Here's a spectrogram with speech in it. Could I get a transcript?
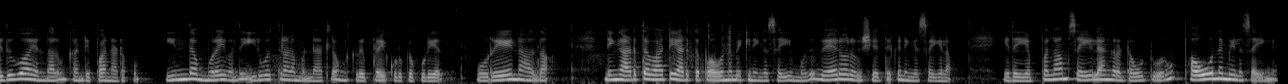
எதுவாக இருந்தாலும் கண்டிப்பாக நடக்கும். இந்த முறை வந்து இருபத்தி நாலு மணி நேரத்தில் உங்களுக்கு ரிப்ளை கொடுக்கக்கூடியது. ஒரே நாள் தான். நீங்கள் அடுத்த வாட்டி அடுத்த பௌர்ணமிக்கு நீங்கள் செய்யும் போது வேறொரு விஷயத்துக்கு நீங்கள் செய்யலாம். இதை எப்போல்லாம் செய்யலாங்கிற டவுட் வரும். பௌர்ணமியில் செய்யுங்க.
